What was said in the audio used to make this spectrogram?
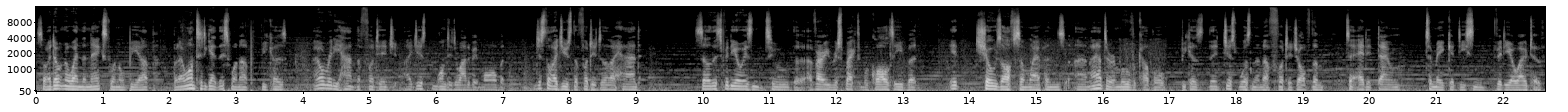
So I don't know when the next one will be up, but I wanted to get this one up because I already had the footage, I just wanted to add a bit more, but I just thought I'd use the footage that I had so this video isn't to the, a very respectable quality, but it shows off some weapons, and I had to remove a couple because there just wasn't enough footage of them to edit down to make a decent video out of.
